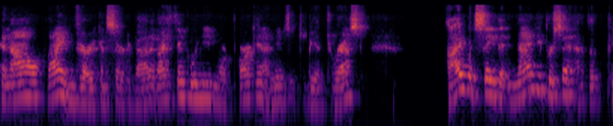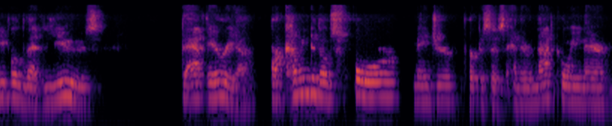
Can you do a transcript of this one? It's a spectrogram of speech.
and now I am very concerned about it. I think we need more parking. I need It to be addressed. I would say that ninety percent of the people that use that area are coming to those four major purposes and they're not going there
